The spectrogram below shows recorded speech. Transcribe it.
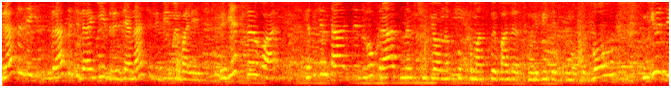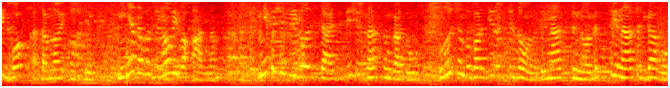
Здравствуйте, здравствуйте, дорогие друзья, наши любимые болельщики. Приветствую вас на презентации двукратных чемпионов Кубка Москвы по женскому любительскому футболу Music Box «Основной инстинкт». Меня зовут Зиновьева Анна. Мне посчастливилось стать в 2016 году лучшим бомбардиром сезона, 13 номер, 13 голов.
